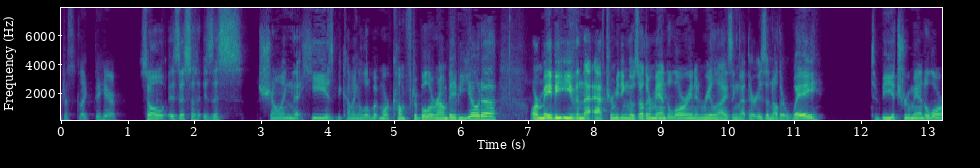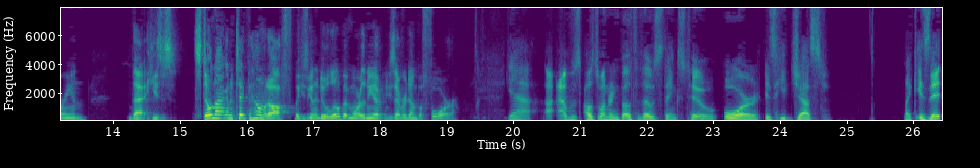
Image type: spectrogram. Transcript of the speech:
just like to hear. So is this a, is this showing that he is becoming a little bit more comfortable around Baby Yoda, or maybe even that after meeting those other Mandalorian and realizing that there is another way to be a true Mandalorian, that he's still not going to take the helmet off, but he's going to do a little bit more than he ever, he's ever done before. Yeah, I, I was I was wondering both of those things too. Or is he just like, is it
